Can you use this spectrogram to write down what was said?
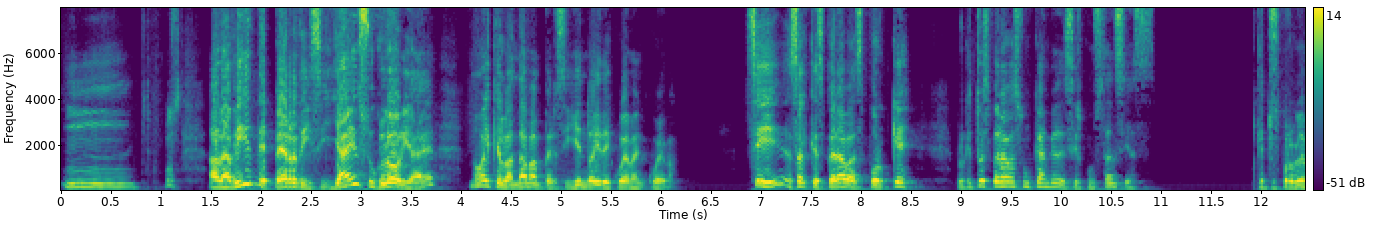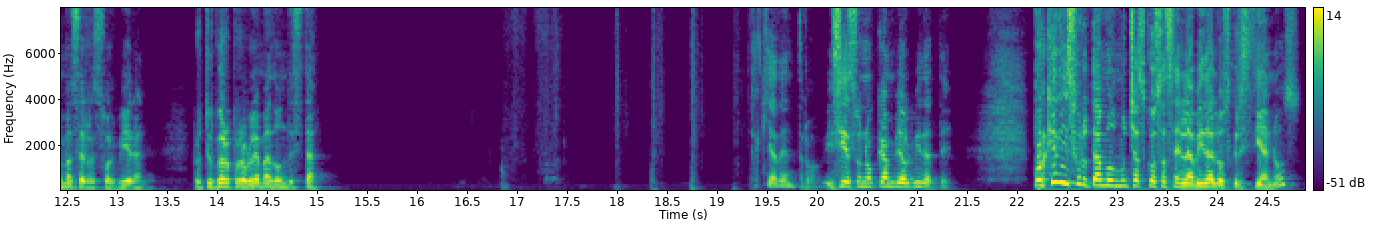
mm, pues, a David de Perdis y ya en su gloria, ¿eh? no el que lo andaban persiguiendo ahí de cueva en cueva. Sí, es el que esperabas. ¿Por qué? Porque tú esperabas un cambio de circunstancias, que tus problemas se resolvieran. Pero tu peor problema, ¿dónde? Está aquí adentro. Y si eso no cambia, olvídate. ¿Por qué disfrutamos muchas cosas en la vida los cristianos?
